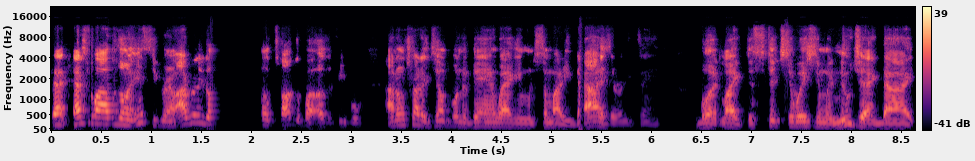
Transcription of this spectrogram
that, that's why I was on Instagram. I really don't, don't talk about other people. I don't try to jump on the bandwagon when somebody dies or anything. But like the situation when New Jack died,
